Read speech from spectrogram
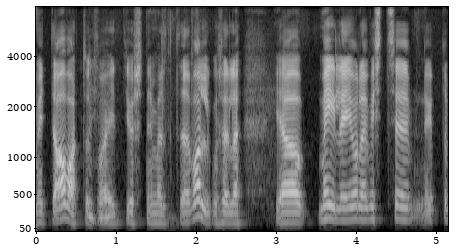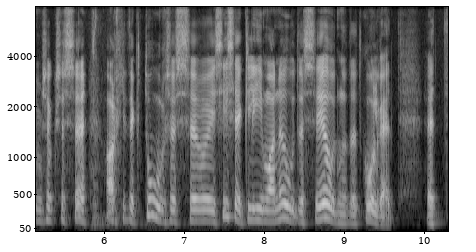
mitte avatud mm, -hmm. vaid just nimelt valgusele ja meil ei ole vist see, ütleme, niisugusesse arhitektuursesse või sisekliima nõudesse jõudnud, et kuulge, et et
